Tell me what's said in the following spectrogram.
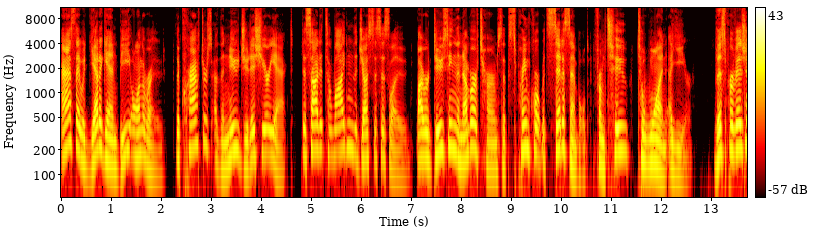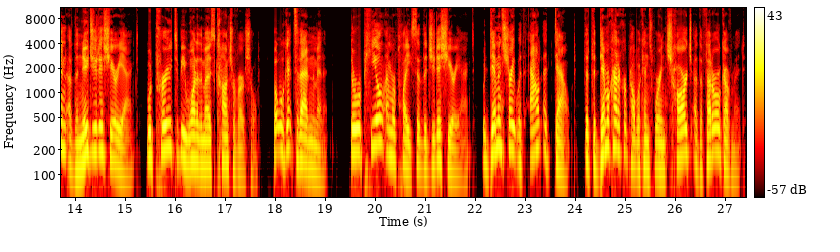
As they would yet again be on the road, the crafters of the new Judiciary Act decided to lighten the justices' load by reducing the number of terms that the Supreme Court would sit assembled from two to one a year. This provision of the new Judiciary Act would prove to be one of the most controversial, but we'll get to that in a minute. The repeal and replace of the Judiciary Act would demonstrate without a doubt that the Democratic Republicans were in charge of the federal government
